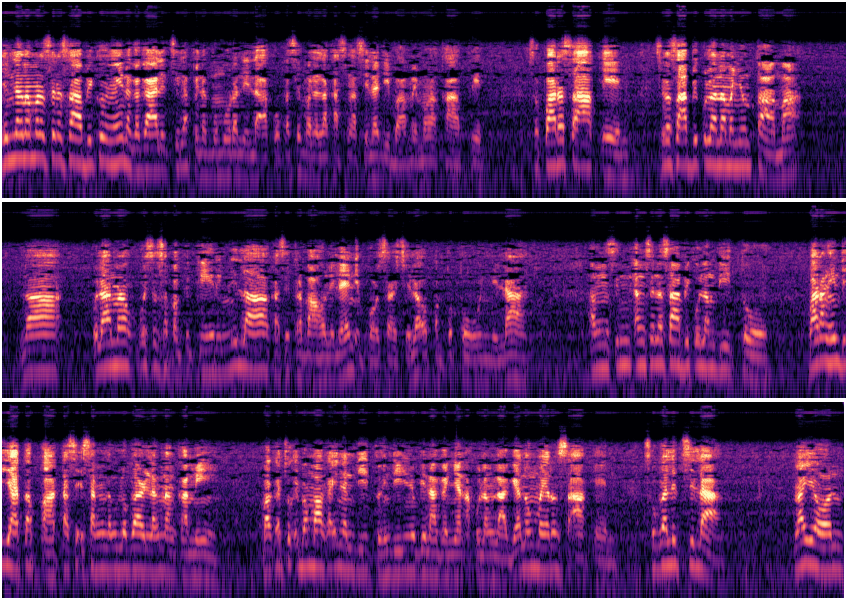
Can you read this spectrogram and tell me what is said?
Yun lang naman ang sinasabi ko ngayon, nagagalit sila, pinagmumura nila ako kasi malalakas nga sila, 'di ba? May mga kapit. So para sa akin, sinasabi ko lang naman yung tama na wala naman ako question sa pagkikiring nila kasi trabaho nila yun, enforcer sila o pagtutuon nila. Ang, sin ang sinasabi ko lang dito, parang hindi yata patas sa isang lang lugar lang ng kami. Bakit yung ibang mga kainan dito, hindi nyo ginaganyan ako lang lagi. Anong mayroon sa akin? So galit sila. Ngayon,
